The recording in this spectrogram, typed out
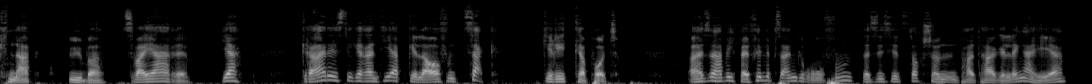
knapp über zwei Jahre. Ja, gerade ist die Garantie abgelaufen, zack, Gerät kaputt. Also habe ich bei Philips angerufen, das ist jetzt doch schon ein paar Tage länger her,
